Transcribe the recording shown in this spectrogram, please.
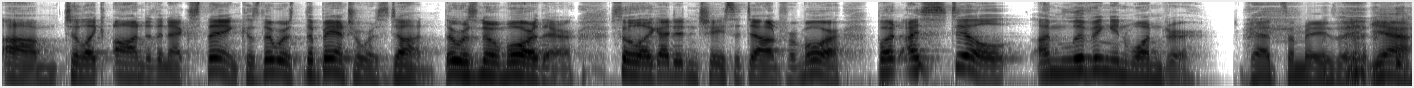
um to like on to the next thing because there was the banter was done there was no more there so like i didn't chase it down for more but i still i'm living in wonder That's amazing. Yeah.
